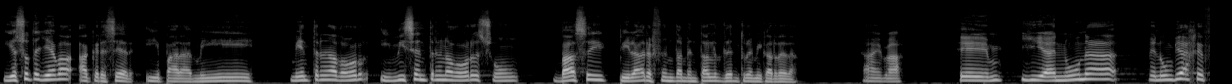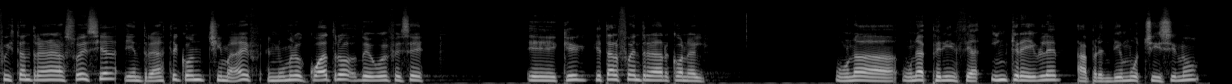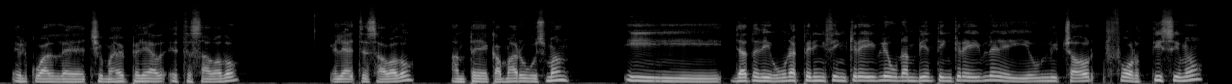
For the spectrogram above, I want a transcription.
Y eso te lleva a crecer. Y para mí, mi entrenador y mis entrenadores son bases y pilares fundamentales dentro de mi carrera. Ahí va. Em, y en, una, en un viaje fuiste a entrenar a Suecia y entrenaste con Chimaev, el número 4 de UFC. Eh, ¿qué, ¿qué, tal fue entrenar con él? Una, una experiencia increíble, aprendí muchísimo el cual eh, Chimaev pelea este sábado, pelea este sábado ante Kamaru Usman. Y ya te digo, una experiencia increíble, un ambiente increíble y un luchador fortísimo,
